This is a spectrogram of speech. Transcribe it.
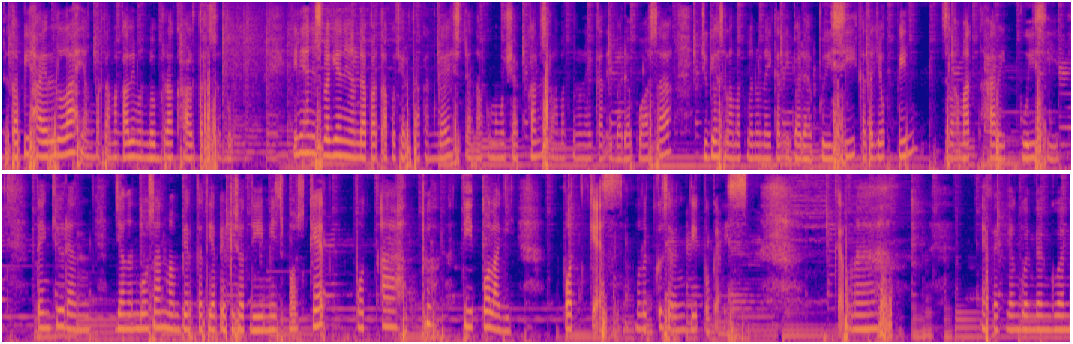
Tetapi Hairil lah yang pertama kali mendobrak hal tersebut. Ini hanya sebagian yang dapat aku ceritakan guys dan aku mengucapkan selamat menunaikan ibadah puasa, juga selamat menunaikan ibadah puisi, kata Jokpin, selamat hari puisi. Thank you dan jangan bosan mampir ke tiap episode di Miss Podcast pot ah tuh tipe lagi podcast. Mulutku sering tipe guys. Karena efek gangguan-gangguan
